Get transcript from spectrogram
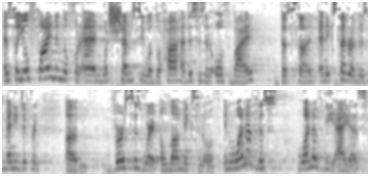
And so you'll find in the Quran, وَالشَّمْسِ وَضُحَاهَا This is an oath by the sun, and etc. And there's many different um, verses where Allah makes an oath. In one of, this, one of the ayahs,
